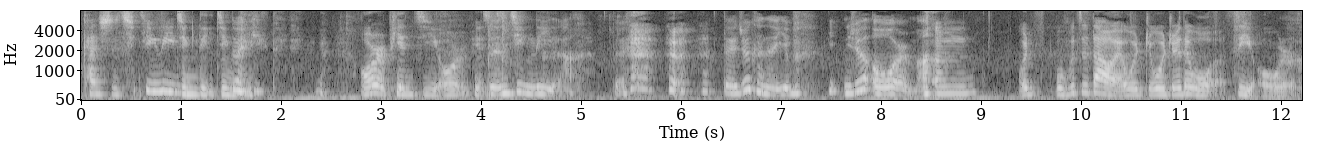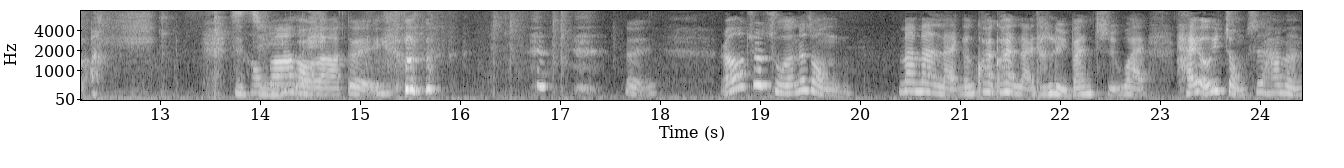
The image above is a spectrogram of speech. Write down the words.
看事情，尽力尽力尽力，偶尔偏激，偶尔偏激。只能尽力啦。对，对，就可能也不，你觉得偶尔吗？嗯，我我不知道哎，我觉我觉得我自己偶尔啦，自己以好吧，好为。啦，对，对，然后就除了那种慢慢来跟快快来的旅伴之外，还有一种是他们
